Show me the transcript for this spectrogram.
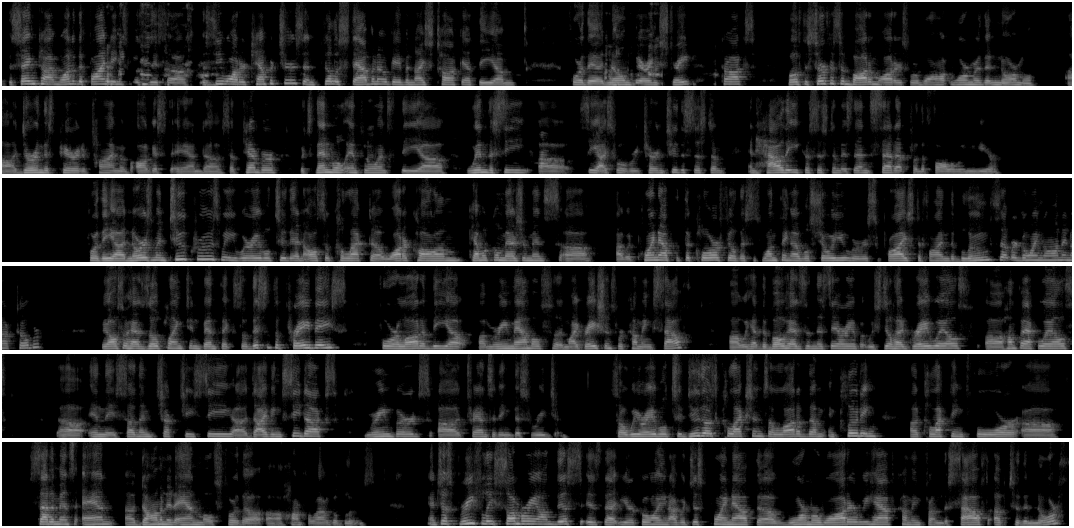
At the same time, one of the findings was this uh, the seawater temperatures, and Phyllis Stabeno gave a nice talk at the um, for the Nome Bering Strait talks. Both the surface and bottom waters were war warmer than normal uh, during this period of time of August and uh, September, which then will influence the uh, when the sea uh, sea ice will return to the system and how the ecosystem is then set up for the following year. For the uh, Norseman 2 cruise, we were able to then also collect a water column, chemical measurements. Uh, I would point out that the chlorophyll, this is one thing I will show you. We were surprised to find the blooms that were going on in October. We also had zooplankton, benthic. So this is the prey base for a lot of the uh, uh marine mammals. The migrations were coming south. Uh, we had the bowheads in this area, but we still had gray whales, uh, humpback whales, uh, in the southern Chukchi Sea, diving sea ducks, marine birds transiting this region. So we were able to do those collections, a lot of them, including uh, collecting for uh, sediments and uh, dominant animals for the harmful algal blooms. And just briefly, summary on this is that you're going, I would just point out the warmer water we have coming from the south up to the north,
